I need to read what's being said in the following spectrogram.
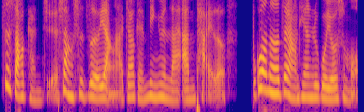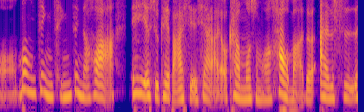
至少感觉上是这样啊，交给命运来安排了。不过呢，这两天如果有什么梦境情境的话，诶，也许可以把它写下来哦，看有没有什么号码的暗示。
